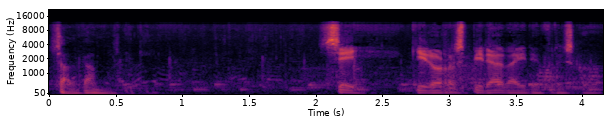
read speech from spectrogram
Salgamos de aquí. Sí, quiero respirar aire fresco.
